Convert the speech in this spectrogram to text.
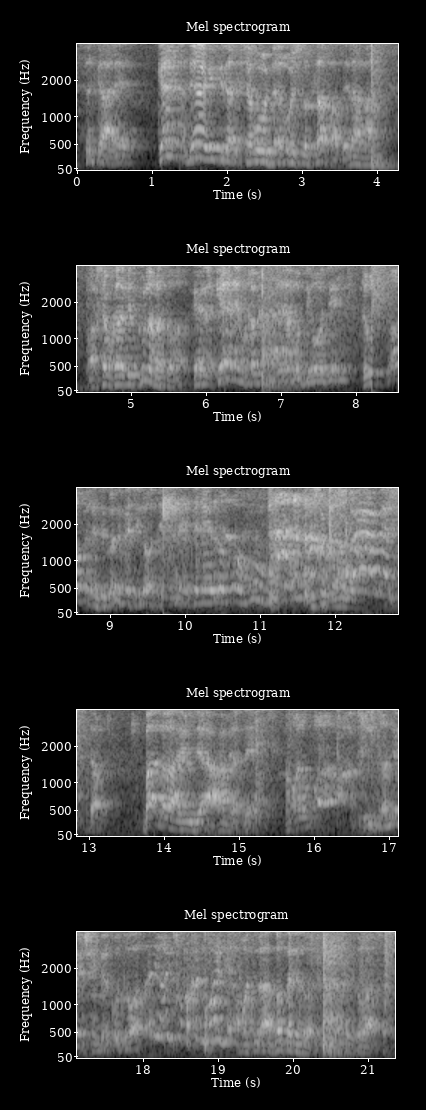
מסתכל עליהם. כן, אני הייתי, שמעו, הוא יש לו קלפה, זה למה? הוא עכשיו יכול להביא את כולם לתורה. כן, כן, הם מכבי נתניה, אמרו, תראו אותי, תראו את סטרובר, איזה גול הבאתי לו, תראה, תראה, לא, בוא, בוא, בוא. טוב. בא לו היהודי העמי הזה, אמר לו, וואו, התחיל להתרגש, חיבק אותו, אתה נראה איתך בכדורגל. אמרתי לו, עזוב את הכדורגל, אתה בתורה עכשיו.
